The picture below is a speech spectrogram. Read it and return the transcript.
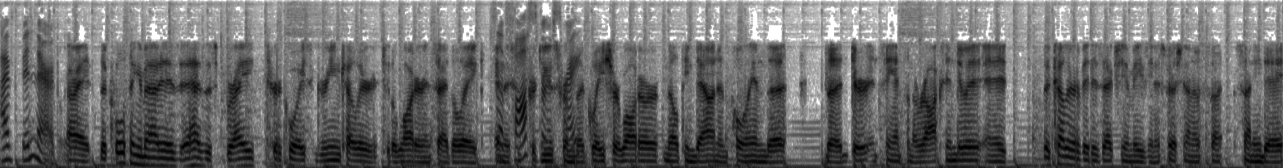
I've been there, I believe. All right. The cool thing about it is it has this bright turquoise green color to the water inside the lake. It's and this is produced from right? the glacier water melting down and pulling the the dirt and sand from the rocks into it, and it the color of it is actually amazing, especially on a su- sunny day.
